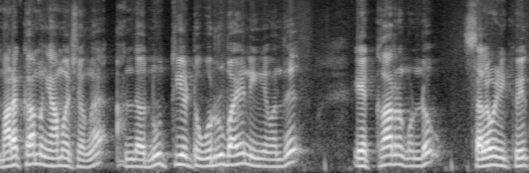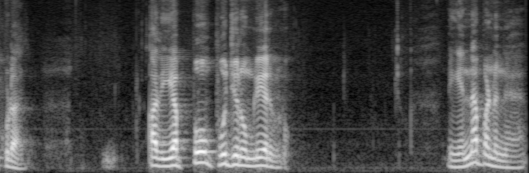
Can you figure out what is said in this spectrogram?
மறக்காமல் ஞாபகம் வச்சவங்க அந்த நூற்றி எட்டு ஒரு ரூபாயை நீங்கள் வந்து எக்காரணம் கொண்டும் செலவழிக்கவே கூடாது. அது எப்பவும் பூஜை ரூம்லேயே இருக்கணும். நீங்கள் என்ன பண்ணுங்கள்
